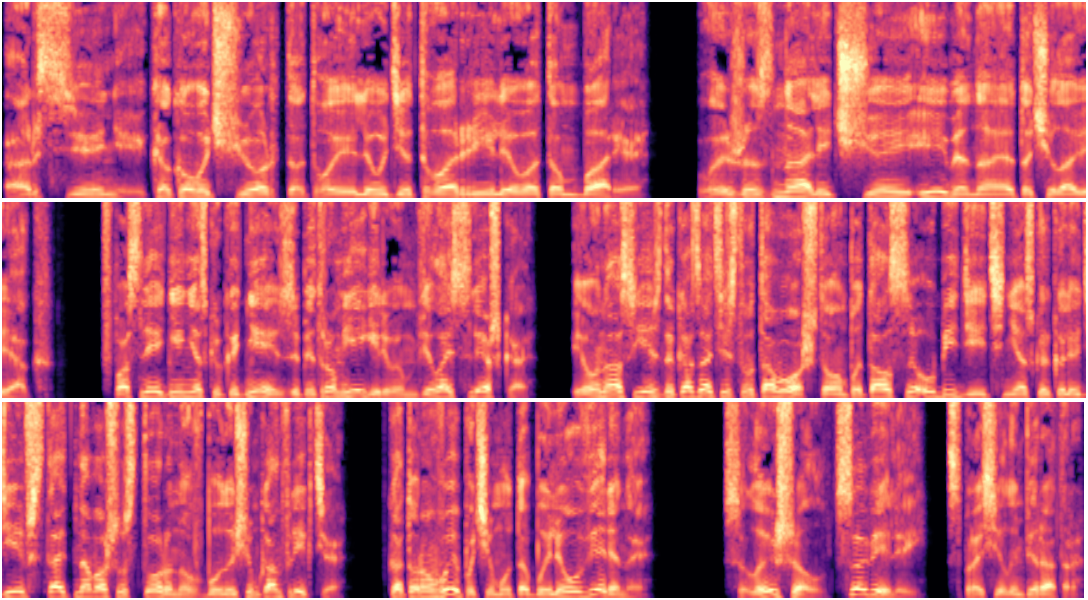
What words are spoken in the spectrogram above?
Арсений, какого черта твои люди творили в этом баре? Вы же знали, чей именно это человек. В последние несколько дней за Петром Егеревым велась слежка, и у нас есть доказательства того, что он пытался убедить несколько людей встать на вашу сторону в будущем конфликте, в котором вы почему-то были уверены. «Слышал, Савелий?» — спросил император.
